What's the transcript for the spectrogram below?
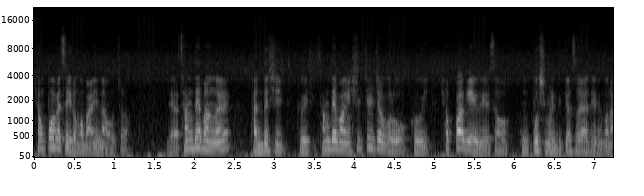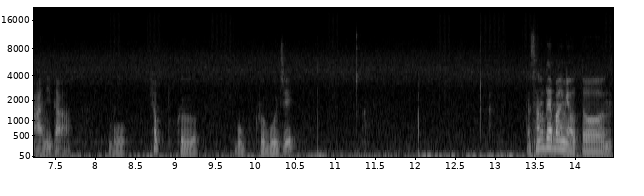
형법에서 이런 거 많이 나오죠. 내가 상대방을 반드시 그 상대방이 실질적으로 그 협박에 의해서 공포심을 느꼈어야 되는 건 아니다. 뭐 협 그 뭐 그 뭐지? 상대방이 어떤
